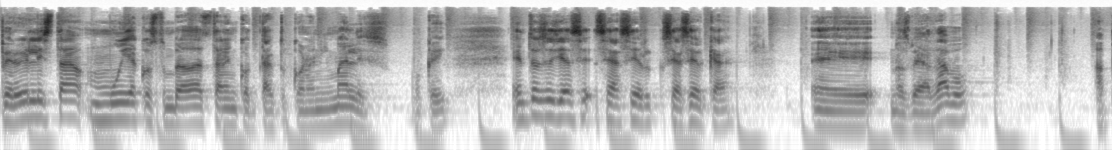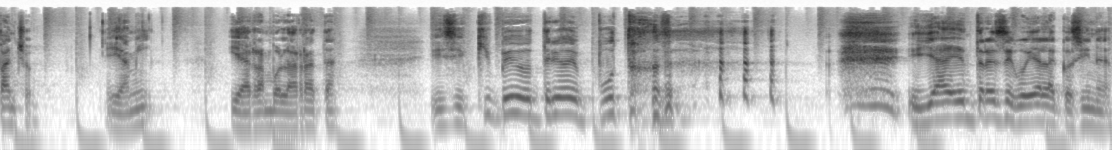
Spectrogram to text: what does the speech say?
pero él está muy acostumbrado a estar en contacto con animales, ¿ok? Entonces ya se, se acer- se acerca, eh, nos ve a Davo, a Pancho y a mí y a Rambo la rata. Y dice, ¿qué pedo, trío de putos? y ya entra ese güey a la cocina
